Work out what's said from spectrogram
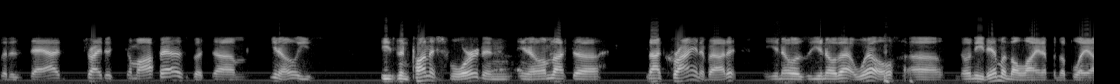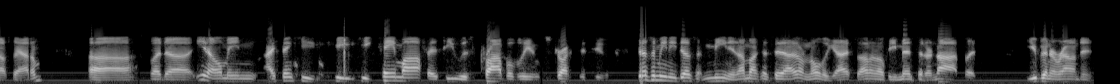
that his dad tried to come off as. But um, you know, he's he's been punished for it, and you know, I'm not uh, not crying about it. You know, as you know that well. Uh, don't need him in the lineup in the playoffs, Adam. Uh, but uh, you know, I mean, I think he, he he came off as he was probably instructed to. Doesn't mean he doesn't mean it. I'm not going to say that. I don't know the guy, so I don't know if he meant it or not. But you've been around it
